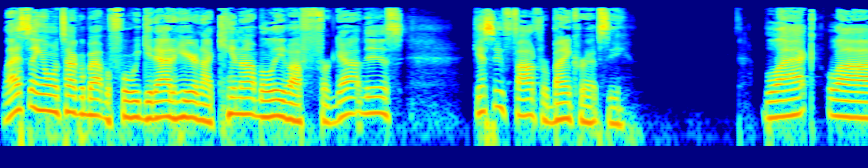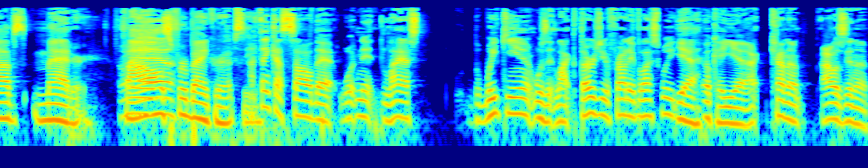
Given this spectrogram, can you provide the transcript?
Last thing I want to talk about before we get out of here, and I cannot believe I forgot this. Guess who filed for bankruptcy? Black Lives Matter files yeah. for bankruptcy. I think I saw that. Wasn't it last the weekend? Was it like Thursday or Friday of last week? Yeah. Okay. Yeah. I kind of. I was in a.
